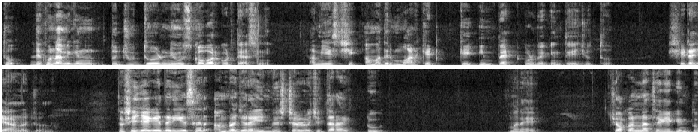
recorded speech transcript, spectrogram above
তো দেখুন, আমি কিন্তু যুদ্ধর নিউজ কভার করতে আসিনি। আমি এসেছি, আমাদের মার্কেটকে ইম্প্যাক্ট করবে কিন্তু এই যুদ্ধ, সেটা জানানোর জন্য। তো সেই জায়গায় দাঁড়িয়ে স্যার আমরা যারা ইনভেস্টার রয়েছে, তারা একটু মানে চকান্না থেকে কিন্তু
